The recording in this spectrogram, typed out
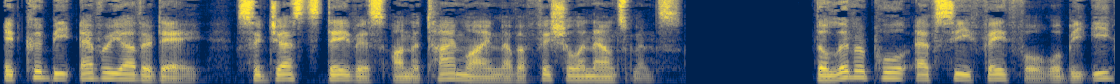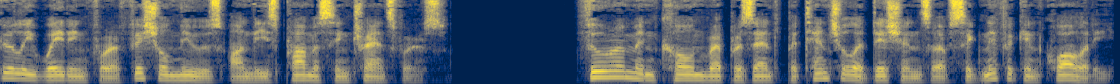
It could be every other day, suggests Davis on the timeline of official announcements. The Liverpool FC faithful will be eagerly waiting for official news on these promising transfers. Thuram and Koné represent potential additions of significant quality,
